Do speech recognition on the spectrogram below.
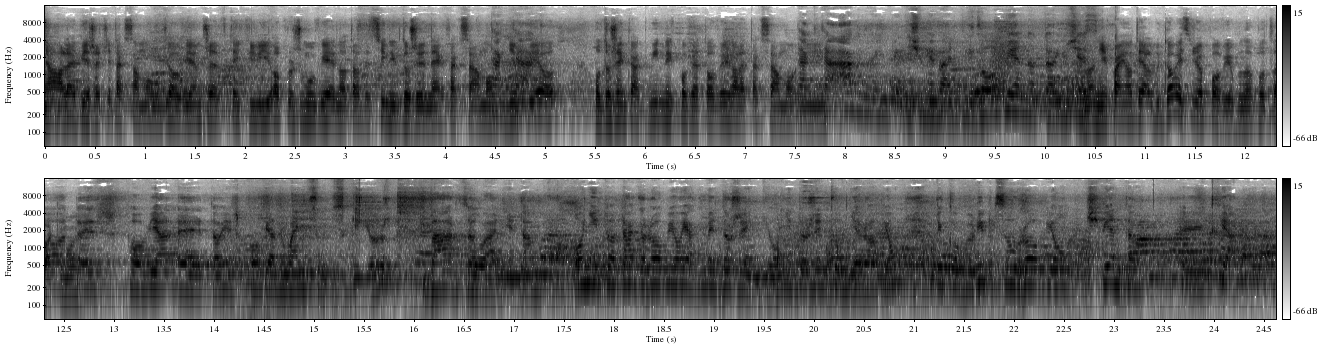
No ale bierzecie tak samo udział, wiem, że w tej chwili oprócz mówię no, tradycyjnych dożynek, tak samo, Tak, nie tak. mówię o, o dożynkach gminnych, powiatowych, ale tak samo tak, i... tak, no i byliśmy w Albigowie, no to już jest No niech Pani o tej Albigowej coś opowie, no, bo takie... to, jest powiat, e, to jest powiat łańcucki już, bardzo ładnie. Tam oni to tak robią jak my dożynki. Oni dożynków nie robią, tylko w lipcu robią święto e, kwiatów.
